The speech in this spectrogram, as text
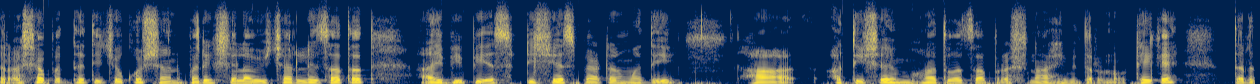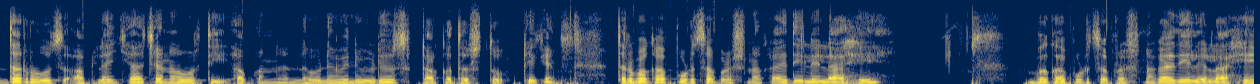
तर अशा पद्धतीचे क्वेश्चन परीक्षेला विचारले जातात. I B P S T C S पॅटर्नमध्ये हा अतिशय महत्त्वाचा प्रश्न आहे मित्रांनो. ठीक आहे? तर दररोज आपल्या या चॅनलवरती आपण नवनवीन व्हिडिओज टाकत असतो. ठीक आहे? तर बघा पुढचा प्रश्न काय दिलेला आहे? बघा पुढचा प्रश्न काय दिलेला आहे?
